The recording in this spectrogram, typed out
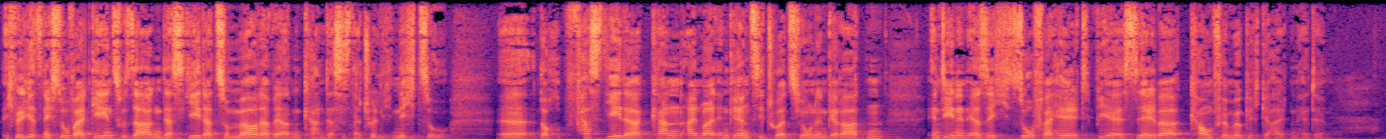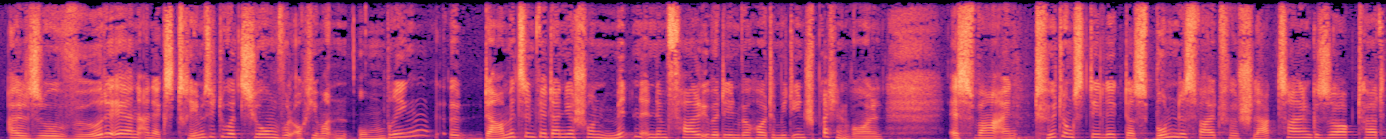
Ich will jetzt nicht so weit gehen zu sagen, dass jeder zum Mörder werden kann. Das ist natürlich nicht so. Äh, doch fast jeder kann einmal in Grenzsituationen geraten, in denen er sich so verhält, wie er es selber kaum für möglich gehalten hätte. Also würde er in einer Extremsituation wohl auch jemanden umbringen? Äh, damit sind wir dann ja schon mitten in dem Fall, über den wir heute mit Ihnen sprechen wollen. Es war ein Tötungsdelikt, das bundesweit für Schlagzeilen gesorgt hat,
